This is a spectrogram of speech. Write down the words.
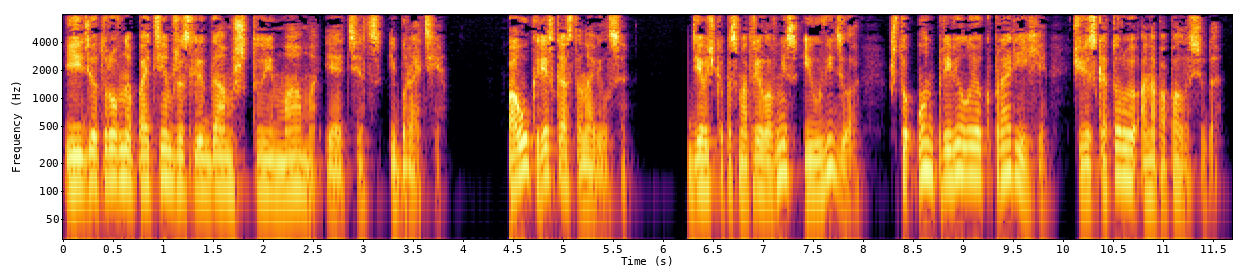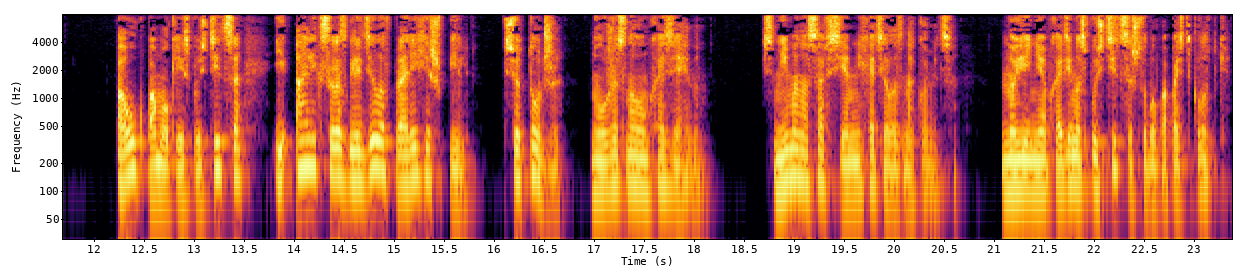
и идет ровно по тем же следам, что и мама, и отец, и братья. Паук резко остановился. Девочка посмотрела вниз и увидела, что он привел ее к прорехе, через которую она попала сюда. Паук помог ей спуститься, и Алекс разглядела в прорехе шпиль, все тот же, но уже с новым хозяином. С ним она совсем не хотела знакомиться. Но ей необходимо спуститься, чтобы попасть к лодке.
